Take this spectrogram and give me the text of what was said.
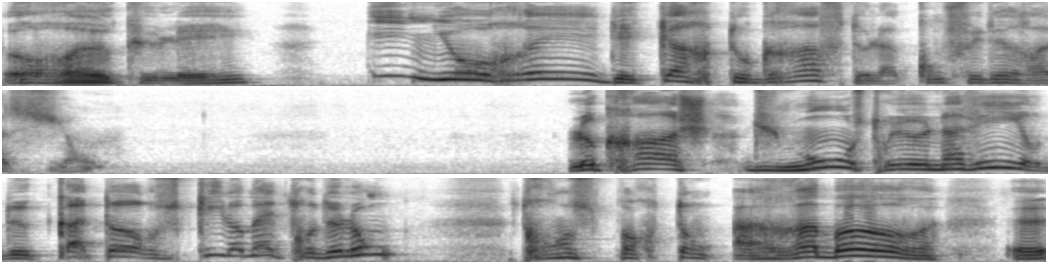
reculée, ignorée des cartographes de la Confédération. Le crash du monstrueux navire de 14 kilomètres de long transportant à rabord euh,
